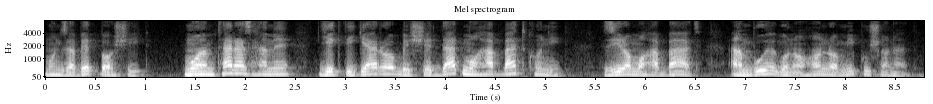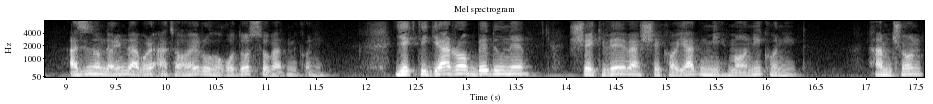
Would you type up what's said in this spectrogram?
منضبط باشید. مهمتر از همه یکدیگر را به شدت محبت کنید. زیرا محبت انبوه گناهان را میپوشاند. عزیزان داریم درباره عطاهای روح قدس صحبت می‌کنیم. یکدیگر را بدون شکوه و شکایت میهمانی کنید. همچون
